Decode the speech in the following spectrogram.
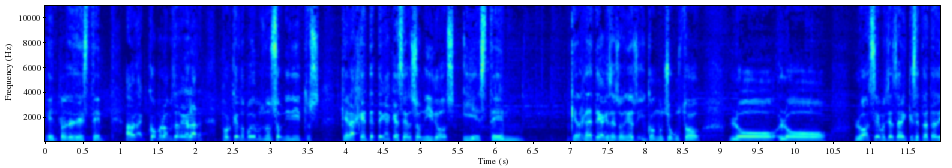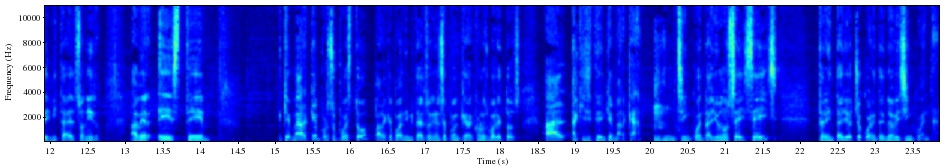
Entonces, este, ahora, ¿cómo lo vamos a regalar? ¿Por qué no podemos unos soniditos? Que la gente tenga que hacer sonidos y este que la gente tenga que hacer sonidos y con mucho gusto lo, lo, lo hacemos. Ya saben que se trata de imitar el sonido. A ver, este que marquen, por supuesto, para que puedan imitar el sonido, se puedan quedar con los boletos. Al, aquí sí tienen que marcar. 5166 3849 y 50.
